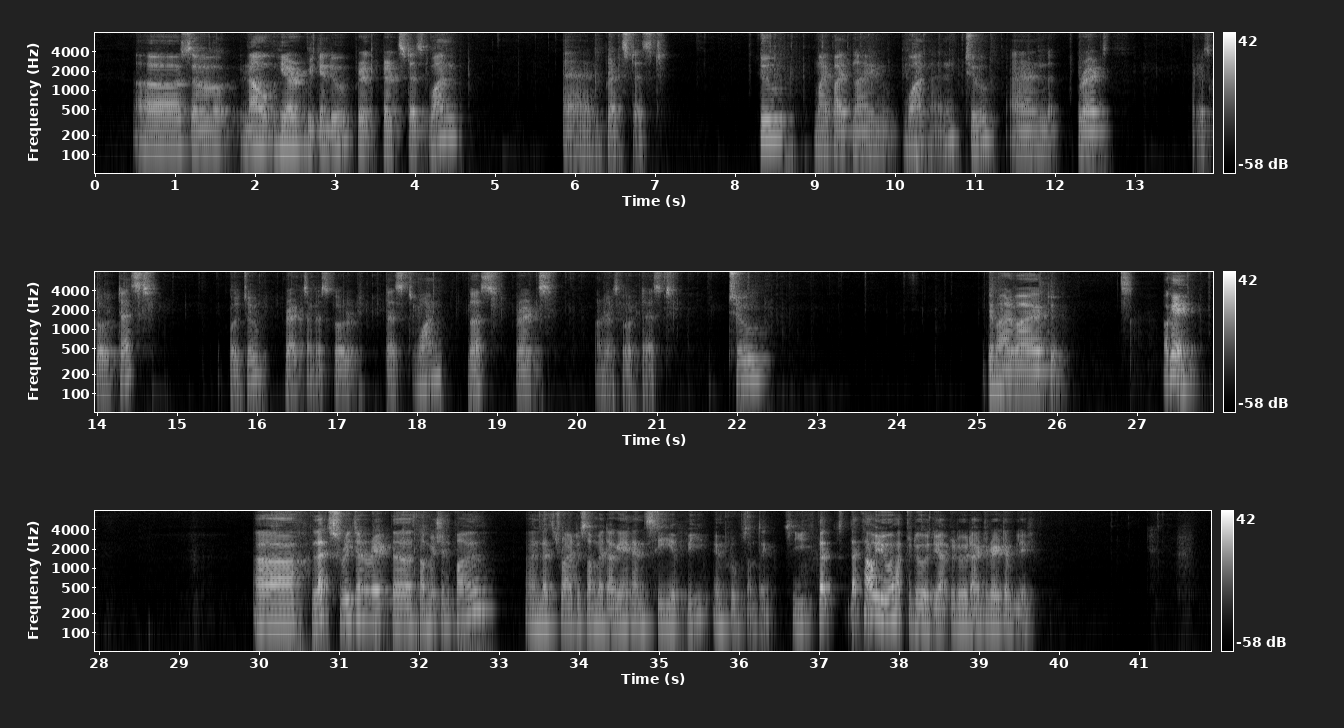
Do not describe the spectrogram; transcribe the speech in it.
Uh, so now here we can do preds test 1 and preds test 2, my pipeline 1 and 2 and preds underscore test equal to preds underscore test 1 plus preds underscore test 2 divided by 2. Okay. Uh, let's regenerate the submission file and let's try to submit again and see if we improve something. See, that, that's how you have to do it. You have to do it iteratively.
